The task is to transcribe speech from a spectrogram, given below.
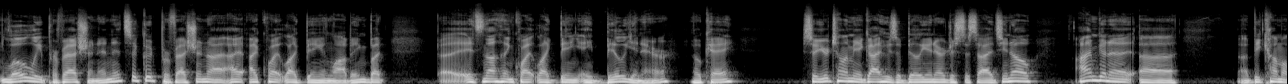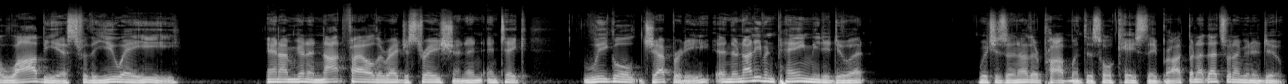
lowly profession, and it's a good profession. I, I quite like being in lobbying, but uh, it's nothing quite like being a billionaire. Okay, so you're telling me a guy who's a billionaire just decides, you know, I'm gonna uh, uh, become a lobbyist for the UAE, and I'm gonna not file the registration and and take legal jeopardy, and they're not even paying me to do it, which is another problem with this whole case they brought. But that's what I'm going to do.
